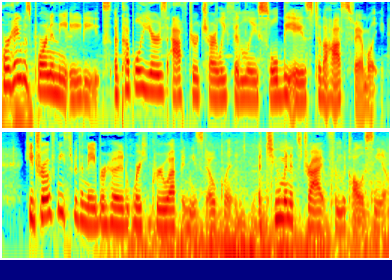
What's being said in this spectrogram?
Jorge was born in the 80s, a couple years after Charlie Finley sold the A's to the Haas family. He drove me through the neighborhood where he grew up in East Oakland, a two minutes drive from the Coliseum.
